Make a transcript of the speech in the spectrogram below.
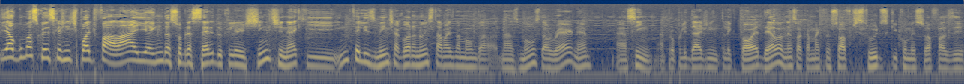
E algumas coisas que a gente pode falar aí ainda sobre a série do Killer Instinct, né? Que infelizmente agora não está mais na mão da- nas mãos da Rare, né? Assim, a propriedade intelectual é dela, né? Só que a Microsoft Studios que começou a fazer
